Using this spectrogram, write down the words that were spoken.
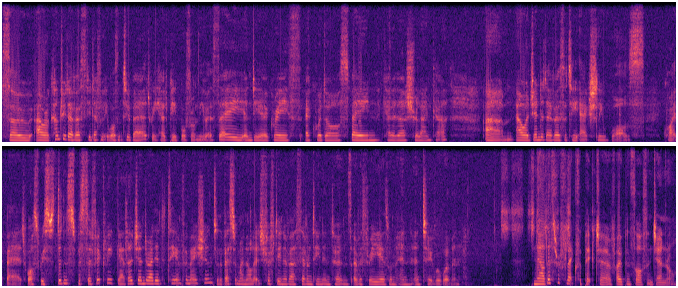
so our country diversity definitely wasn't too bad. We had people from the USA, India, Greece, Ecuador, Spain, Canada, Sri Lanka. Um, our gender diversity actually was quite bad. Whilst we didn't specifically gather gender identity information, to the best of my knowledge, 15 of our 17 interns over three years were men and two were women. Now this reflects a picture of open source in general.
